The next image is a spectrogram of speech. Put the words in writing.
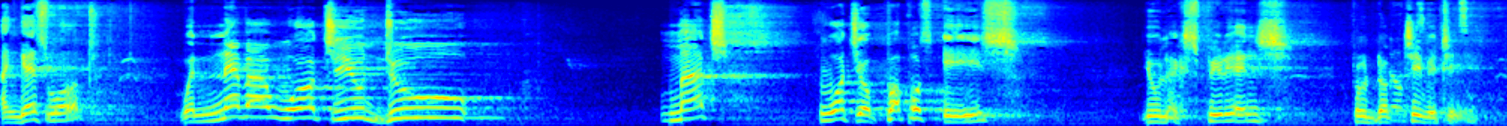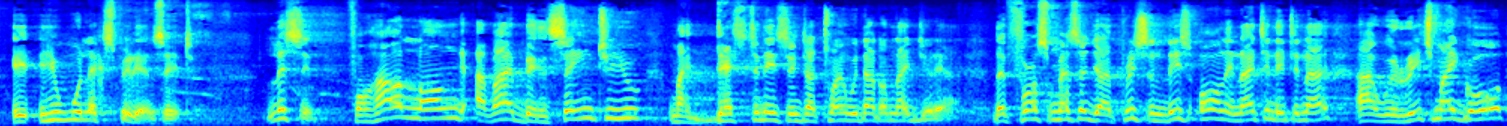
And guess what? Whenever what you do match what your purpose is, you will experience productivity. It, you will experience it. Listen, for how long have I been saying to you, my destiny is intertwined with that of Nigeria? The first message I preached in this all in 1989, I will reach my goal,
